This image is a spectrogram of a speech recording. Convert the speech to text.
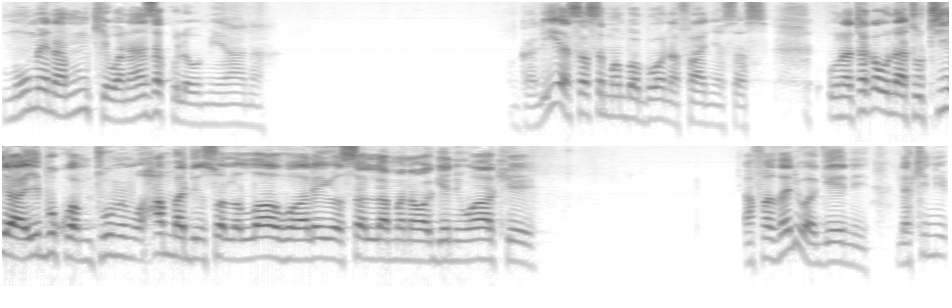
mume na mke wanaanza kulaumiana. Angalia sasa mambo ambayo unafanya sasa. Unataka unatutia aibu kwa mtume muhammadin salllahu alaihi wasalama na wageni wake afadhali wageni lakini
